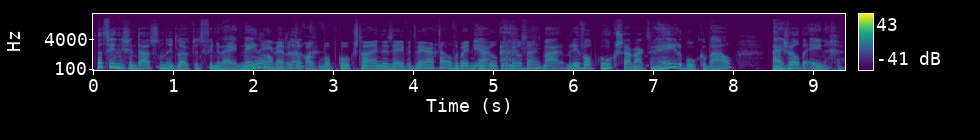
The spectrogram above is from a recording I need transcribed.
Dat vinden ze in Duitsland niet leuk, dat vinden wij in Nederland nee, we hebben leuk. toch ook Wopke Hoekstra en de Zeven Dwergen? Of ik weet niet hoeveel er inmiddels zijn? Maar meneer Wopke Hoekstra maakt een heleboel kabaal, maar hij is wel de enige.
